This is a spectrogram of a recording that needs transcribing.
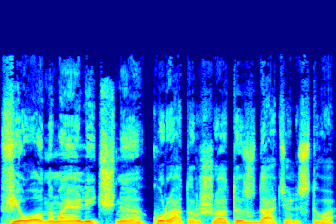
Фиона моя личная кураторша от издательства».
